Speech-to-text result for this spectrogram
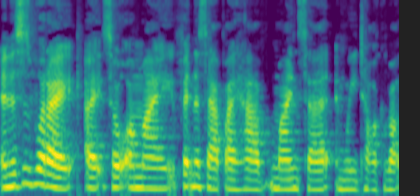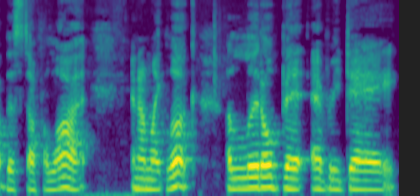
and this is what I, I so on my fitness app i have mindset and we talk about this stuff a lot. And i'm like look a little bit every day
